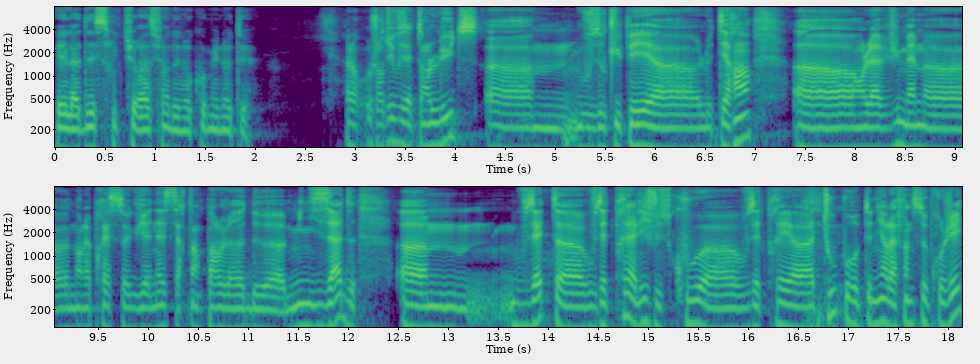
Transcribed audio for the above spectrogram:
et la déstructuration de nos communautés. Alors aujourd'hui, vous êtes en lutte, euh, vous occupez euh, le terrain. Euh, on l'a vu même dans la presse guyanaise, certains parlent de mini-ZAD. vous, êtes, vous êtes prêt à aller jusqu'où Vous êtes prêt à tout pour obtenir la fin de ce projet?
